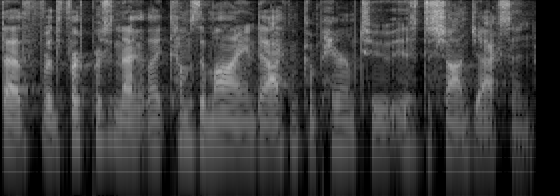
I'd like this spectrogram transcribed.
that for the first person that like comes to mind that I can compare him to is DeSean Jackson.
